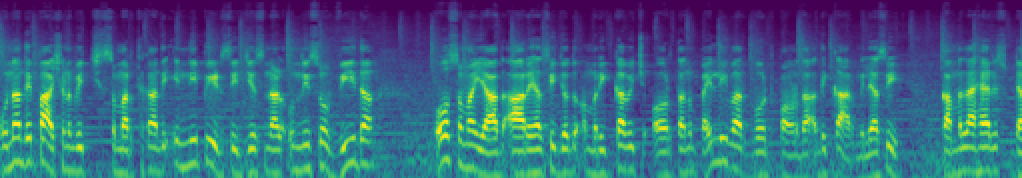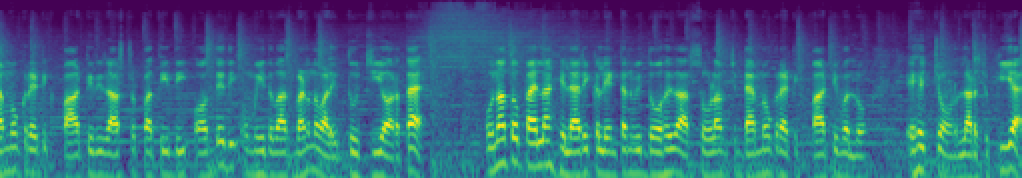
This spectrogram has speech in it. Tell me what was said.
ਉਹਨਾਂ ਦੇ ਭਾਸ਼ਣ ਵਿੱਚ ਸਮਰਥਕਾਂ ਦੀ ਇੰਨੀ ਭੀੜ ਸੀ, ਜਿਸ ਨਾਲ 1920 ਦਾ ਉਹ ਸਮਾਂ ਯਾਦ ਆ ਰਿਹਾ ਸੀ ਜਦੋਂ ਅਮਰੀਕਾ ਵਿੱਚ ਔਰਤਾਂ ਨੂੰ ਪਹਿਲੀ ਵਾਰ ਵੋਟ ਪਾਉਣ ਦਾ ਅਧਿਕਾਰ ਮਿਲਿਆ ਸੀ। ਕਮਲਾ ਹੈਰਿਸ ਡੈਮੋਕ੍ਰੈਟਿਕ ਪਾਰਟੀ ਦੀ ਰਾਸ਼ਟਰਪਤੀ ਦੀ ਅਹੁਦੇ ਦੀ ਉਮੀਦਵਾਰ ਬਣਨ ਵਾਲੀ ਦੂਜੀ ਔਰਤ ਹੈ। ਉਹਨਾਂ ਤੋਂ ਪਹਿਲਾਂ ਹਿਲੈਰੀ ਕਲਿੰਟਨ ਵੀ 2016 ਵਿੱਚ ਡੈਮੋਕ੍ਰੈਟਿਕ ਪਾਰਟੀ ਵੱਲੋਂ ਇਹ ਚੋਣ ਲੜ ਚੁੱਕੀ ਹੈ।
